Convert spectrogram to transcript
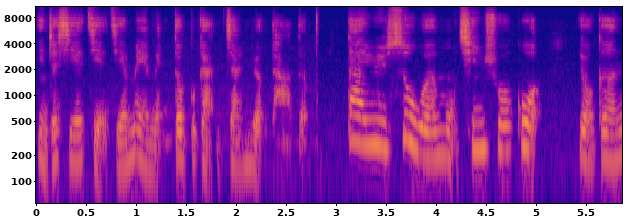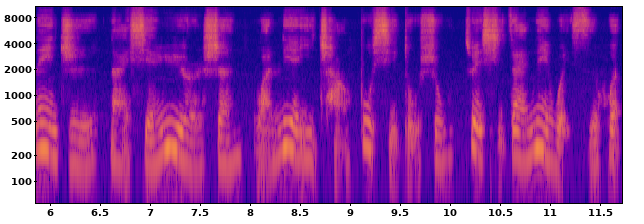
你这些姐姐妹妹都不敢沾惹他的。黛玉素闻母亲说过，有个内侄乃贤育而生，顽劣异常，不喜读书，最喜在内委厮混。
